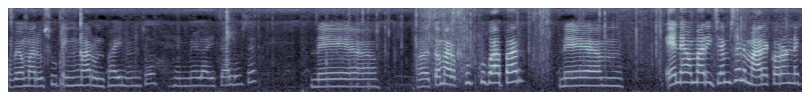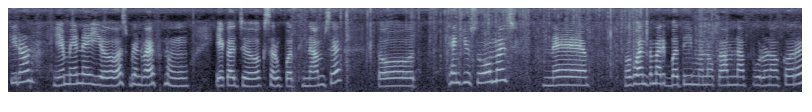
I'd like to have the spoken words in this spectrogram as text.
હવે અમારું શૂટિંગ મારું ને ભાઈનું જો મેળા એ ચાલુ છે. ને તમારો ખૂબ ખૂબ આભાર. ને એને અમારી જેમ છે ને મારે કરણ ને કિરણ એમ એને હસબન્ડ વાઈફનું એક જ અક્ષર ઉપરથી નામ છે. તો થેન્ક યુ સો મચ ને ભગવાન તમારી બધી મનોકામના પૂર્ણ કરે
